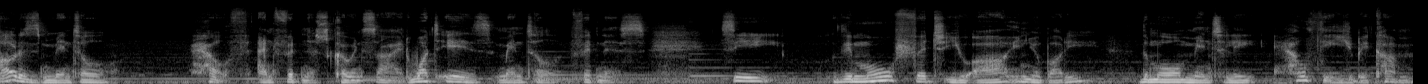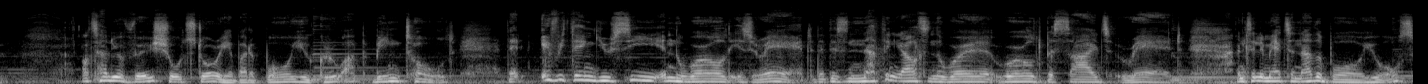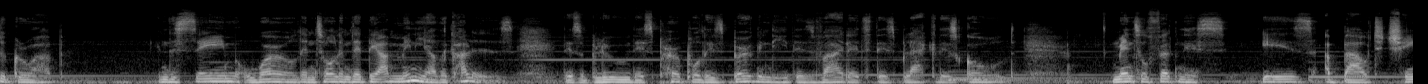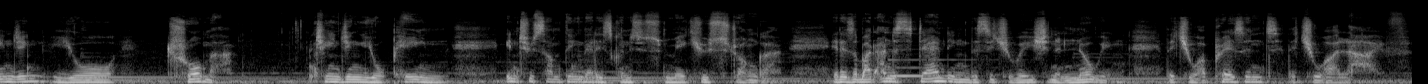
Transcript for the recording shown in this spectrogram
How does mental health and fitness coincide? What is mental fitness? See, the more fit you are in your body, the more mentally healthy you become. I'll tell you a very short story about a boy who grew up being told that everything you see in the world is red, that there's nothing else in the wor- world besides red, until he met another boy who also grew up in the same world and told him that there are many other colors. There's blue, there's purple, there's burgundy, there's violet, there's black, there's gold. Mental fitness is about changing your trauma, changing your pain into something that is going to make you stronger. It is about understanding the situation and knowing that you are present, that you are alive.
